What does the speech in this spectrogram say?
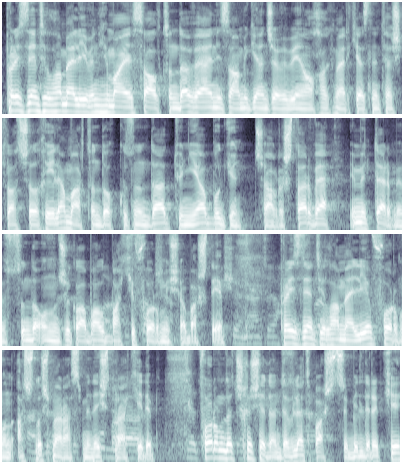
Prezident İlham Əliyevin himayəsi altında və Nizami Gəncəvi Beynəlxalq Mərkəzinin təşkilatçılığı ilə martın 9-da Dünya Bugün çağırışlar və ümidlər mövzusunda 10-cu Qlobal Bakı forumu işə başlayıb. Prezident İlham Əliyev forumun açılış mərasimində iştirak edib. Forumda çıxış edən dövlət başçısı bildirib ki,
